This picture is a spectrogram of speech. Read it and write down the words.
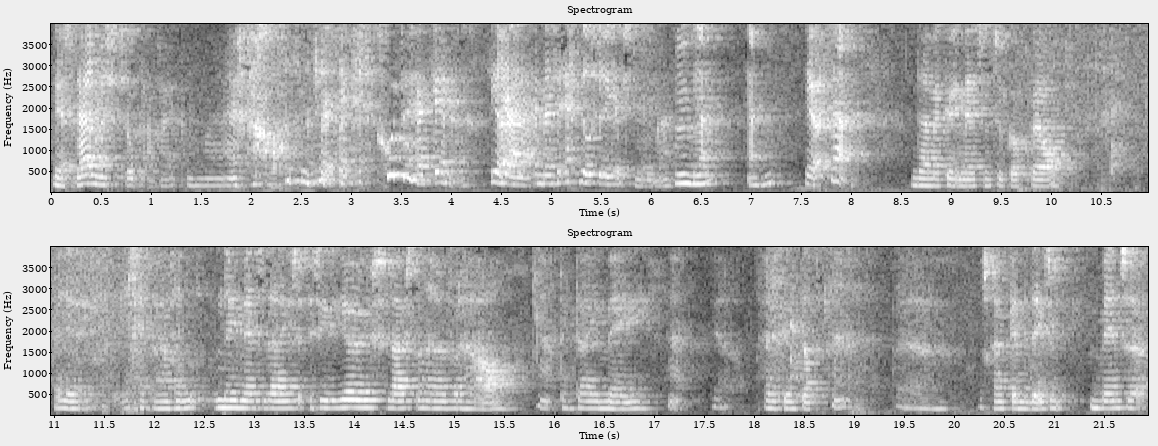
Dus Ja. daarom is het zo belangrijk om eh, echt wel goed te, herkennen, goed te herkennen. Ja. en mensen echt heel serieus te nemen. Mhm. Ja. Ja. Ja. Daarmee kun je mensen natuurlijk ook wel. Je, je geeft aan van neem mensen daarin serieus, luister naar hun verhaal, Ja. denk daarin mee. Ja. Ja. En ik denk dat Ja. ehm, waarschijnlijk kennen deze mensen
